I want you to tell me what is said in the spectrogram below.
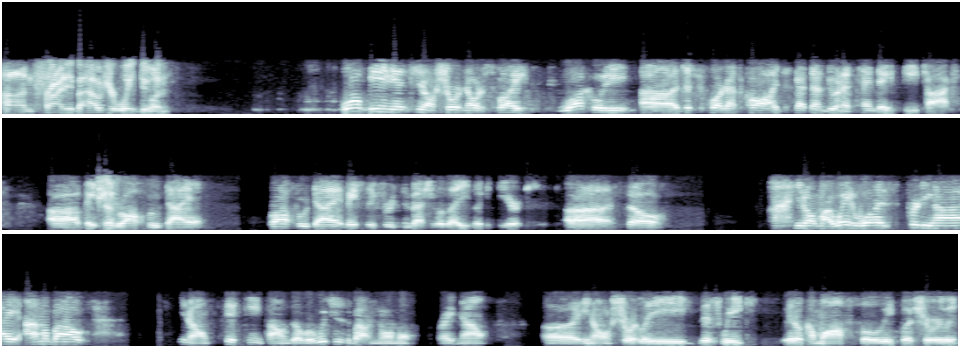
on Friday, but how's your weight doing? Well, being it's you know short notice fight, luckily uh, just before I got the call, I just got done doing a 10 day detox, uh, basically raw food diet, raw food diet, basically fruits and vegetables. I eat like a deer. Uh, so, you know, my weight was pretty high. I'm about, you know, 15 pounds over, which is about normal right now. Uh, you know, shortly this week, it'll come off slowly but surely.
